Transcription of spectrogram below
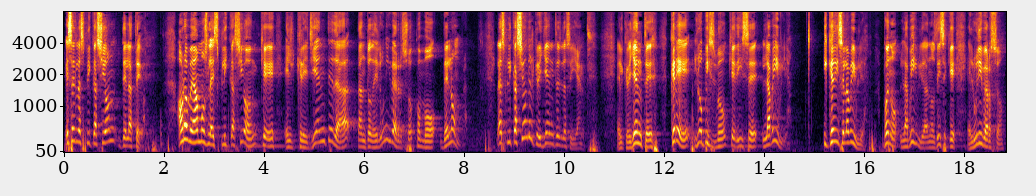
Esa es la explicación del ateo. Ahora veamos la explicación que el creyente da tanto del universo como del hombre. La explicación del creyente es la siguiente. El creyente cree lo mismo que dice la Biblia. ¿Y qué dice la Biblia? Bueno, la Biblia nos dice que el universo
